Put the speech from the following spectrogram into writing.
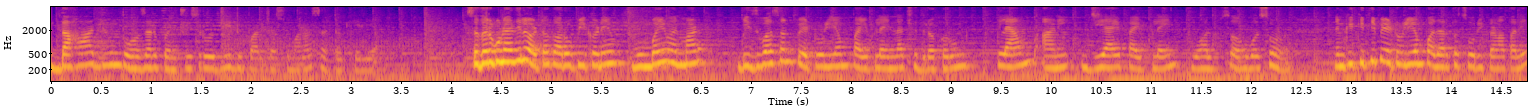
दहा जून दोन हजार पंचवीस रोजी दुपारच्या सुमारास अटक केली आहे. सदर गुन्ह्यातील अटक आरोपीकडे मुंबई मनमाड बिजवासन पेट्रोलियम पाईपलाईनला छिद्र करून क्लॅम्प आणि जी आय पाईपलाईन व्हॉल्वसह बसवून नेमके किती पेट्रोलियम पदार्थ चोरी करण्यात आले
